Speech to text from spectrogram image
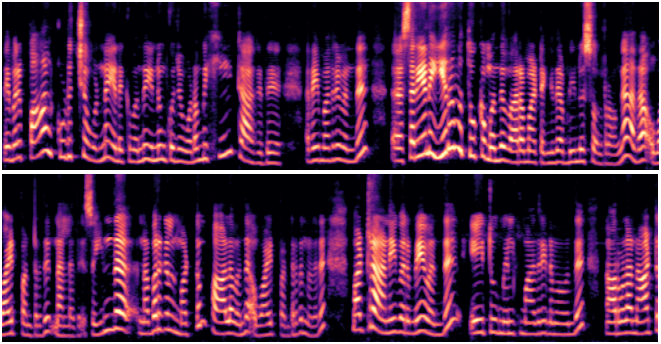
அதே மாதிரி பால் குடித்த உடனே எனக்கு வந்து இன்னும் கொஞ்சம் உடம்பு ஹீட் ஆகுது அதே மாதிரி வந்து சரியான இரவு தூக்கம் வந்து வரமாட்டேங்குது அப்படின்னு சொல்கிறவங்க அதை அவாய்ட் பண்ணுறது நல்லது. ஸோ இந்த நபர்கள் மட்டும் பாலை வந்து அவாய்ட் பண்ணுறது நல்லது. மற்ற அனைவருமே வந்து ஏ டூ மில்க் மாதிரி நம்ம வந்து நார்மலாக நாட்டு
